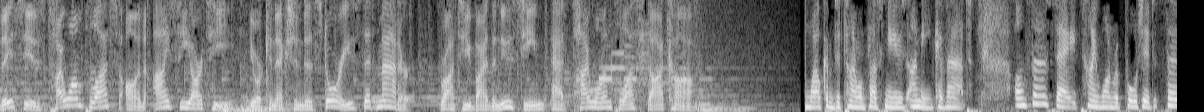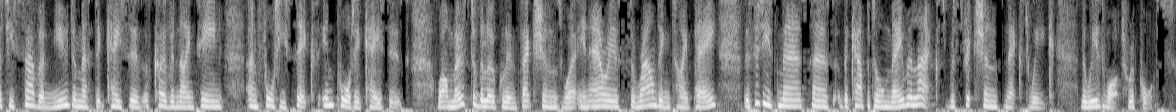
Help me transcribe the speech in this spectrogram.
This is Taiwan Plus on ICRT, your connection to stories that matter. Brought to you by the news team at TaiwanPlus.com. Welcome to Taiwan Plus News. I'm Yin Kavat. On Thursday, Taiwan reported 37 new domestic cases of COVID-19 and 46 imported cases. While most of the local infections were in areas surrounding Taipei, the city's mayor says the capital may relax restrictions next week. Louise Watt reports.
